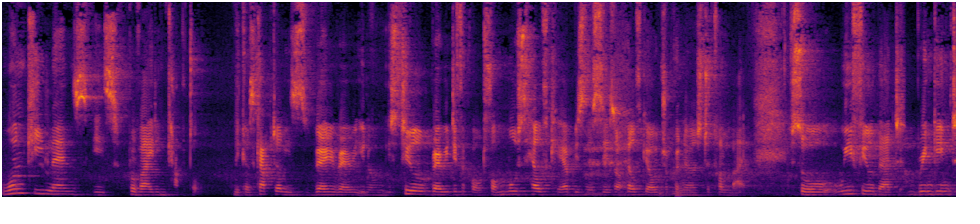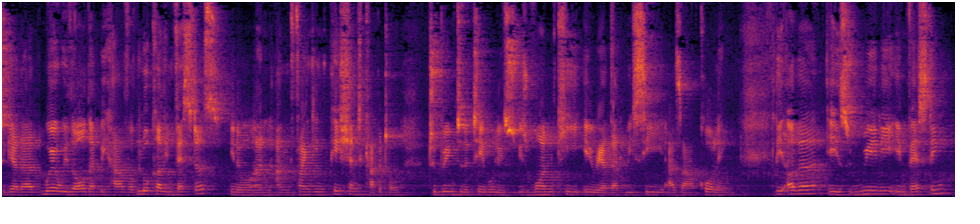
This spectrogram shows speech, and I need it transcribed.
One key lens is providing capital because capital is very, very, you know, is still very difficult for most healthcare businesses or healthcare entrepreneurs to come by. So we feel that bringing together wherewithal that we have of local investors, you know, and, and finding patient capital to bring to the table is, is one key area that we see as our calling. The other is really investing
